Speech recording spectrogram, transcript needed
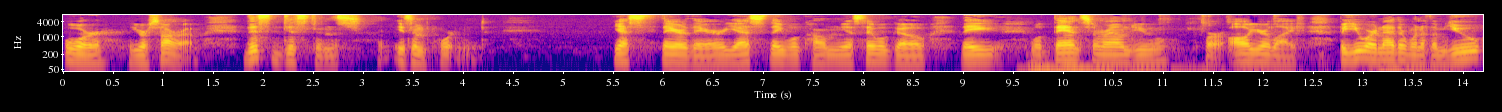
or your sorrow. This distance is important. Yes, they are there. Yes, they will come. Yes, they will go. They will dance around you for all your life, but you are neither one of them. You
